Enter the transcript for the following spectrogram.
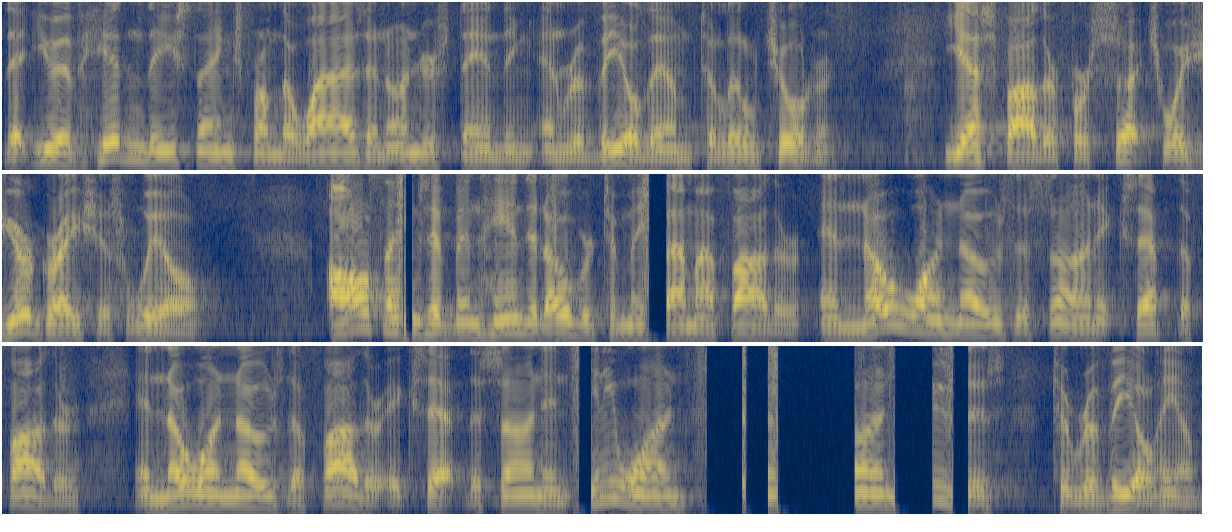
that you have hidden these things from the wise and understanding and revealed them to little children. Yes, Father, for such was your gracious will. All things have been handed over to me by my Father, and no one knows the Son except the Father, and no one knows the Father except the Son, and anyone the Son chooses to reveal him.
